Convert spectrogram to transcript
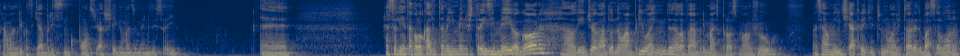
Real Madrid conseguir abrir 5 pontos, já chega mais ou menos isso aí. É... Essa linha está colocada também em menos 3,5 agora. A linha de jogador não abriu ainda, ela vai abrir mais próximo ao jogo. Mas realmente acredito numa vitória do Barcelona.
